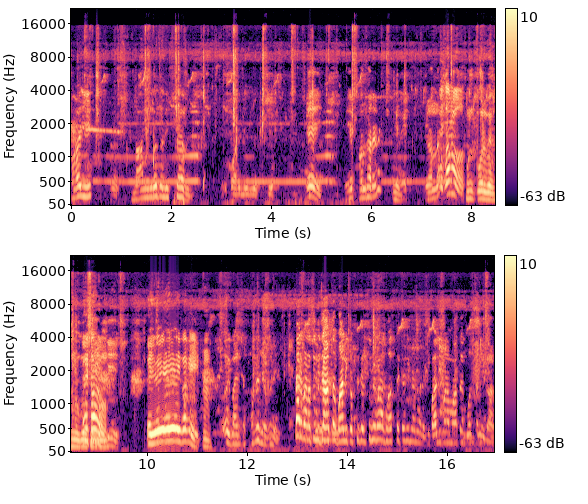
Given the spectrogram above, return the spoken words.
হাজি নামগুলো তো লিখতে হবে। পরে লিখবে এই এ ফোন ধরে না। ফোন করবে এখনও এই এই এই এইভাবে ওই বাড়িটা হবে না ওখানে? তার মানে তুমি যাও তো বালি করতে গেলে তুমি মানে ঘর থেকে কিনে আনবে বালি মানে মাথায় বস্তা নিয়ে যাও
